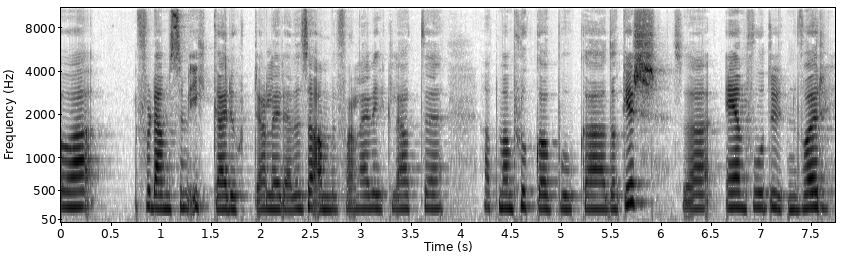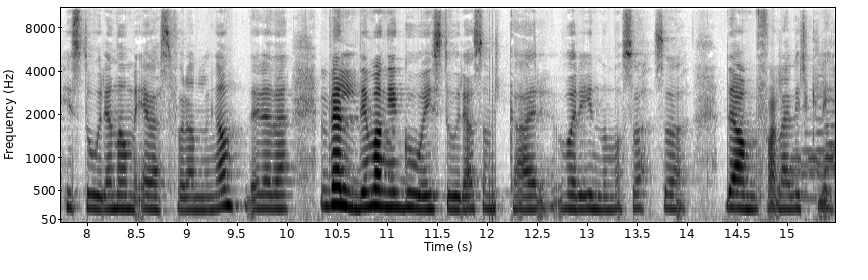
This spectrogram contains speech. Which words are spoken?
Og for dem som ikke har gjort det allerede, så anbefaler jeg virkelig at at man plukker opp boka deres. Så én fot utenfor historien om EØS-forhandlingene. Der er det veldig mange gode historier som ikke har vært innom også, så det anbefaler jeg virkelig.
